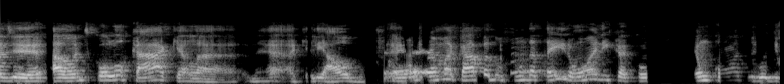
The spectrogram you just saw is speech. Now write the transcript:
onde, aonde colocar aquela, né, aquele álbum. É, é uma capa, no fundo, até irônica, com é um código de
